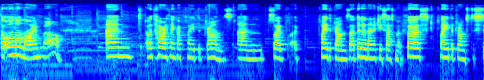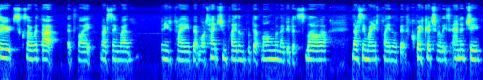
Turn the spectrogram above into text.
so all online. Wow. And with her, I think I played the drums. And so I, I played the drums. I did an energy assessment first, played the drums to suit. So with that, it's like noticing where I need to pay a bit more attention, play them for a bit longer, maybe a bit slower, noticing where I need to play them a bit quicker to release energy.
